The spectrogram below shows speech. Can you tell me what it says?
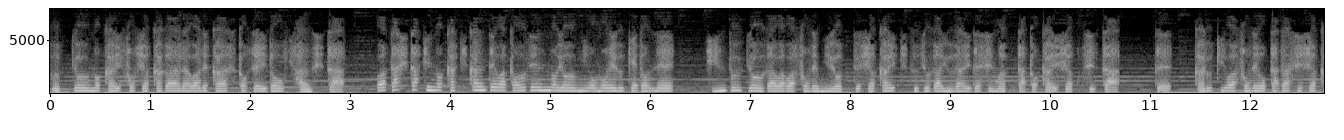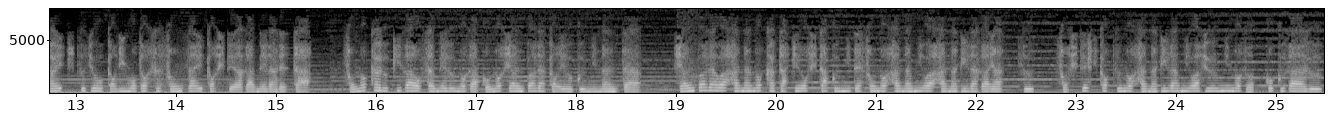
仏教の開祖者家が現れカースト制度を批判した。私たちの価値観では当然のように思えるけどね。ヒンドゥー教側はそれによって社会秩序が揺らいでしまったと解釈した。で、カルキはそれを正し社会秩序を取り戻す存在として崇められた。そのカルキが治めるのがこのシャンバラという国なんだ。シャンバラは花の形をした国でその花には花びらが8つ、そして1つの花びらには12の属国がある。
